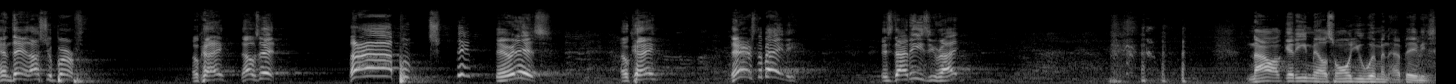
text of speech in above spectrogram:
and there, that's your birth. Okay? That was it. Ah, there it is. Okay? There's the baby. It's that easy, right? now I'll get emails from all you women have babies.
